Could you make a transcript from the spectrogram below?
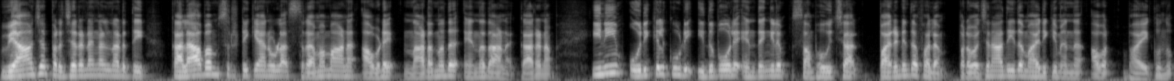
വ്യാജ പ്രചരണങ്ങൾ നടത്തി കലാപം സൃഷ്ടിക്കാനുള്ള ശ്രമമാണ് അവിടെ നടന്നത് എന്നതാണ് കാരണം. ഇനിയും ഒരിക്കൽ കൂടി ഇതുപോലെ എന്തെങ്കിലും സംഭവിച്ചാൽ പരിണിതഫലം പ്രവചനാതീതമായിരിക്കുമെന്ന് അവർ ഭയക്കുന്നു.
